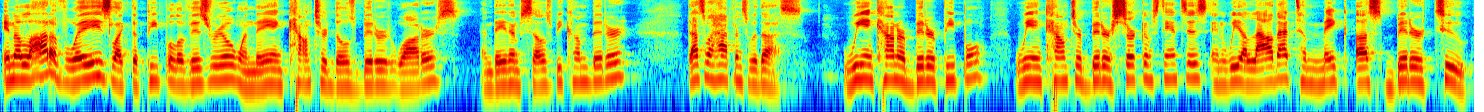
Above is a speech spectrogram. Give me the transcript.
In a lot of ways, like the people of Israel, when they encountered those bitter waters and they themselves become bitter, that's what happens with us. We encounter bitter people, we encounter bitter circumstances, and we allow that to make us bitter too.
